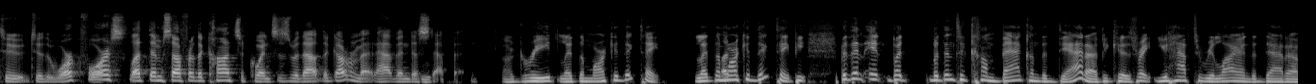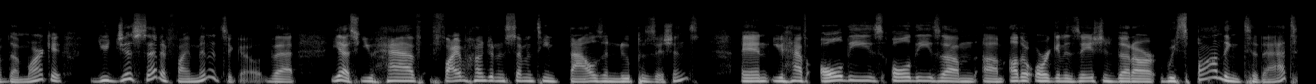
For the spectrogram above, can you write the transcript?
to to the workforce. Let them suffer the consequences without the government having to step in. Agreed. Let the market dictate. Let the market dictate. But then it but but then to come back on the data because right, you have to rely on the data of the market. You just said it five minutes ago that yes, you have 517,000 new positions and you have all these all these um, um other organizations that are responding to that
